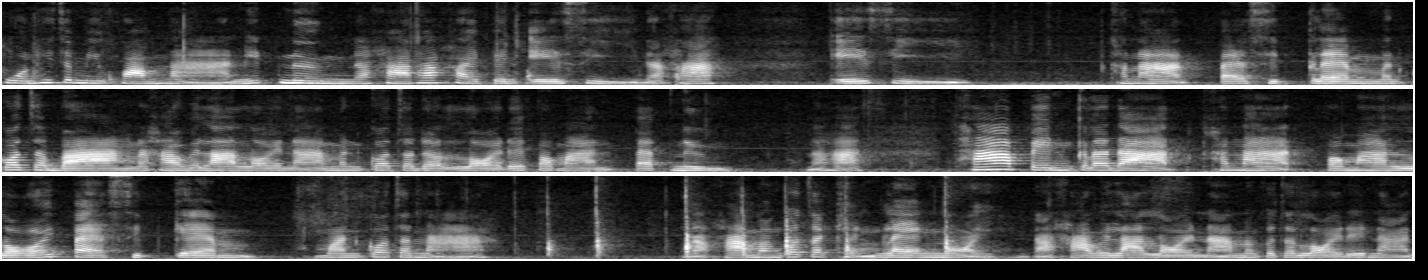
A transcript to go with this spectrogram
ควรที่จะมีความหนานิดนึงนะคะ ถ้าใครเป็น A4 นะคะ A4 ขนาด 80 กรัมมันก็จะบางนะคะ เวลาลอยน้ำมันก็จะลอยได้ประมาณแป๊บหนึ่งนะคะ ถ้าเป็นกระดาษขนาดประมาณ 180 กรัมมันก็จะหนานะคะ มันก็จะแข็งแรงหน่อยนะคะ เวลาลอยน้ำมันก็จะลอยได้นาน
